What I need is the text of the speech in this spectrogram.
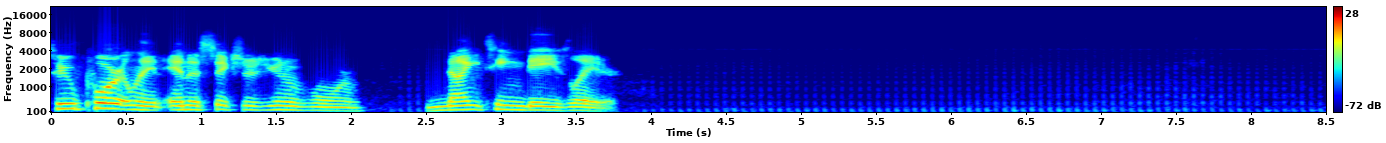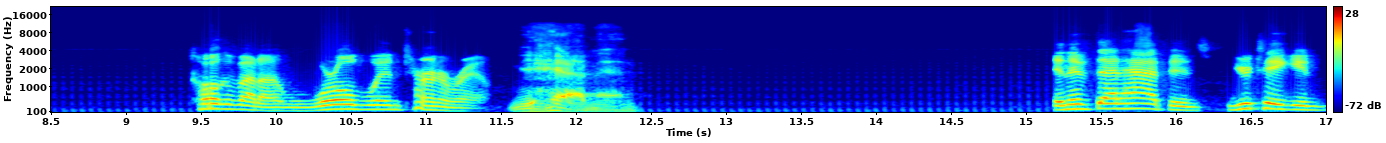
to Portland in a Sixers uniform 19 days later. Talk about a whirlwind turnaround. Yeah, man. And if that happens, you're taking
